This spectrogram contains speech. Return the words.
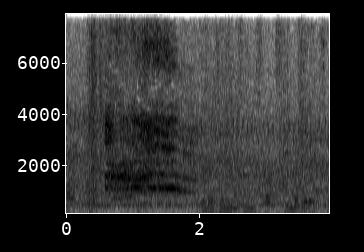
var. den er sådan en sådan en slags nummerblad.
